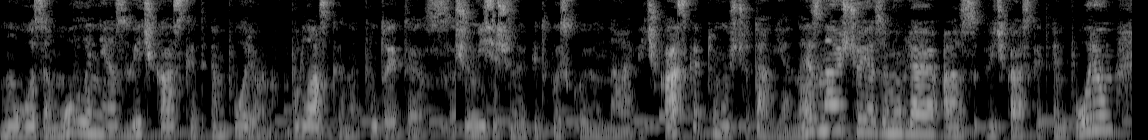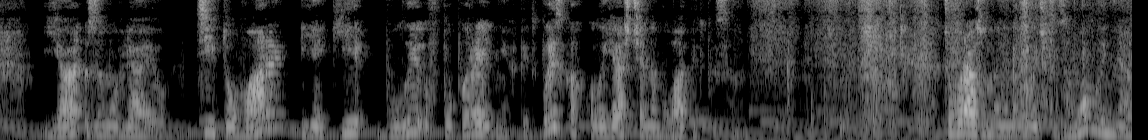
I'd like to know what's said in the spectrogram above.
мого замовлення з Witch Casket Emporium. Будь ласка, не путайте з щомісячною підпискою на Witch Casket, тому що там я не знаю, що я замовляю. А з Witch Casket Emporium я замовляю ті товари, які були в попередніх підписках, коли я ще не була підписана. Цього разу в мене невеличке замовлення,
